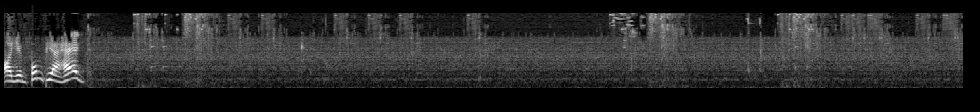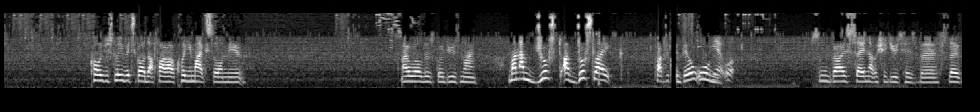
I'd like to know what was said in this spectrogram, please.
Oh, you bump your head. Cole, just leave it to go that far out. Cole, your mic's still on mute. My world is good, use mine. Man, I'm just, I've just like, practically built one. Yeah, what? Some guy's saying that we should use his base. Like,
